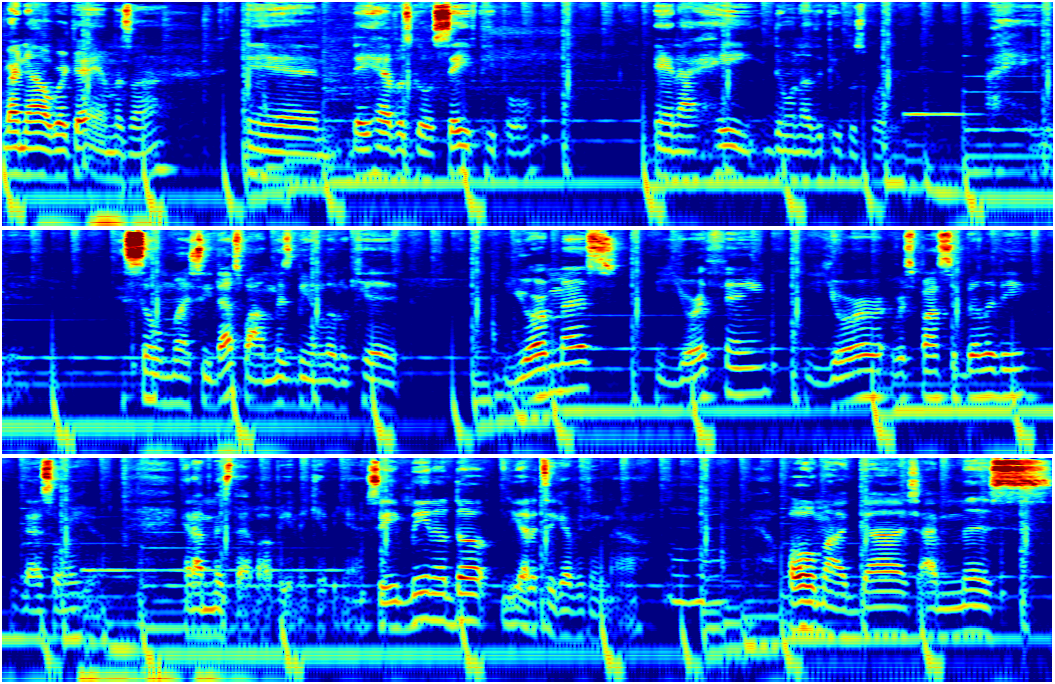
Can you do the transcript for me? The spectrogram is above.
right now I work at Amazon and they have us go save people. And I hate doing other people's work. I hate it. It's so much. See, that's why I miss being a little kid. Your mess, your thing, your responsibility, that's on you. And I miss that about being a kid again. See, being an adult, you gotta take everything now. Mm-hmm. Oh my gosh, I miss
